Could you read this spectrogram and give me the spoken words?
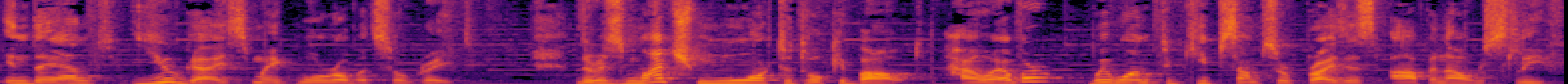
in the end, you guys make War Robots so great. There is much more to talk about. However, we want to keep some surprises up in our sleeve.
